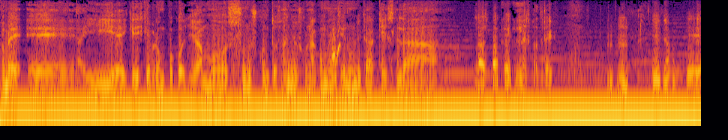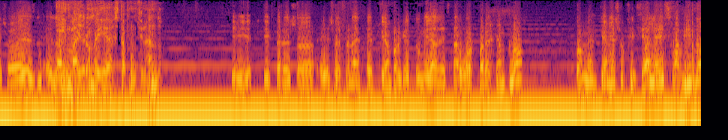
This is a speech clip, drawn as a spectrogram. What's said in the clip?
Hombre, eh, ahí hay que disquebrar un poco. Llevamos unos cuantos años con una convención única que es la... La Spatrek. La. Uh -huh. sí, no, eso es, es la... Y en mayor medida está funcionando. Sí, sí, pero eso, eso es una excepción porque tú mira, de Star Wars, por ejemplo, convenciones oficiales ha habido,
